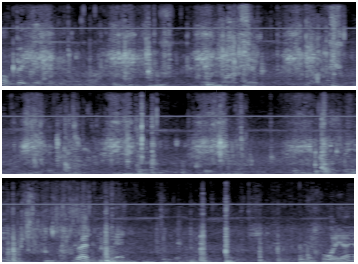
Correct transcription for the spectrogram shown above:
No, big, big. Red. Red. 40, eh?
